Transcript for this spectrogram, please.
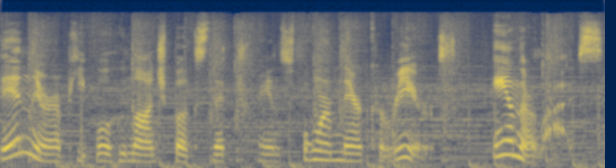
Then there are people who launch books that transform their careers and their lives.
